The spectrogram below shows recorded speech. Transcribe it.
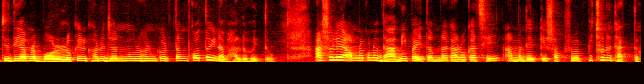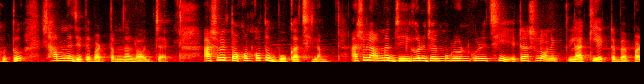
যদি আমরা বড় লোকের ঘরে জন্মগ্রহণ করতাম, কতই না ভালো হতো আসলে আমরা কোনো দামই পাইতাম না কারও কাছে। আমাদেরকে সবসময় পিছনে থাকতে হতো, সামনে যেতে পারতাম না লজ্জায়। আসলে তখন কত বোকা ছিলাম। আসলে আমরা যেই ঘরে জন্মগ্রহণ করেছি, এটা আসলে অনেক লাকি একটা ব্যাপার।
